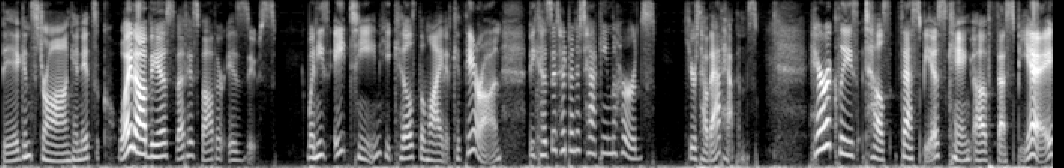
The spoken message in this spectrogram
big and strong, and it's quite obvious that his father is Zeus. When he's 18, he kills the lion of Kithaeron because it had been attacking the herds. Here's how that happens. Heracles tells Thespius, king of Thespiae,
